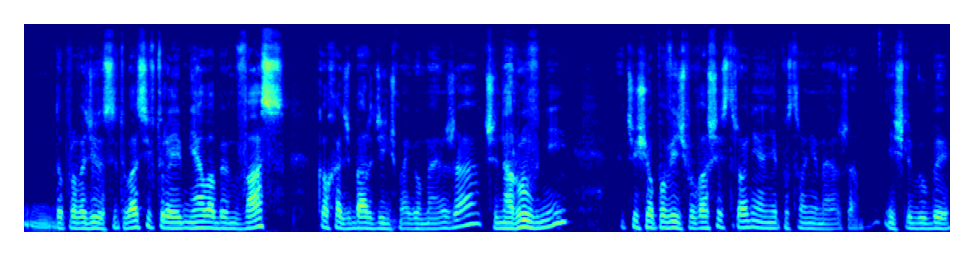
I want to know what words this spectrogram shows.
doprowadzili do sytuacji, w której miałabym was kochać bardziej niż mojego męża, czy na równi, czy się opowiedzieć po waszej stronie, a nie po stronie męża. Jeśli byłby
